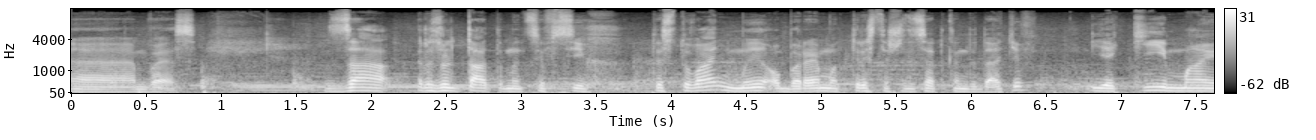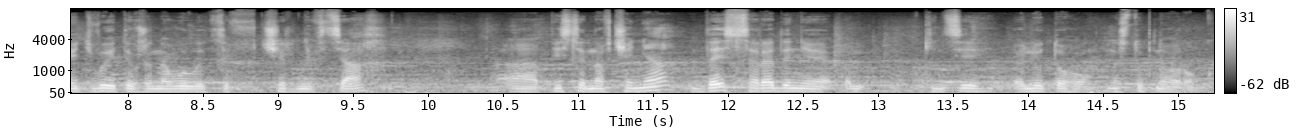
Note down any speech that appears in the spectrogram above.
е, МВС. За результатами цих всіх тестувань ми оберемо 360 кандидатів, які мають вийти вже на вулиці в Чернівцях е, після навчання десь всередині е, кінці лютого наступного року.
